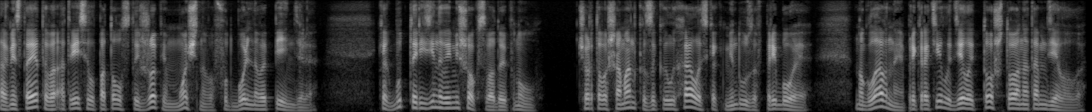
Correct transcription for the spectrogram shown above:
а вместо этого отвесил по толстой жопе мощного футбольного пенделя. Как будто резиновый мешок с водой пнул. Чертова шаманка заколыхалась, как медуза в прибое. Но главное, прекратила делать то, что она там делала.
